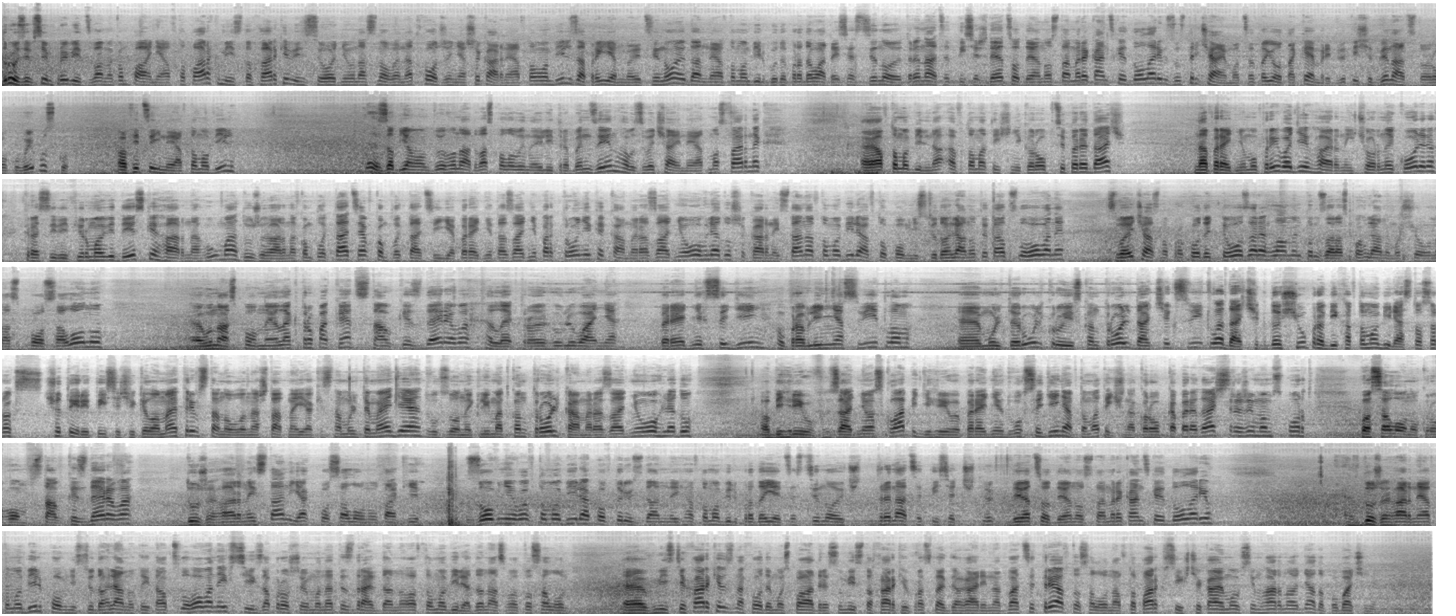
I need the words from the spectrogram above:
Друзі, всім привіт! З вами компанія Автопарк, місто Харків. І сьогодні у нас нове надходження. Шикарний автомобіль за приємною ціною. Даний автомобіль буде продаватися з ціною 13 тисяч 990 американських доларів. Зустрічаємо це Toyota Camry 2012 року випуску. Офіційний автомобіль. З об'ємом двигуна 2,5 літри бензин, звичайний атмосферник. Е, Автомобіль на автоматичній коробці передач. На передньому приводі гарний чорний колір, красиві фірмові диски, гарна гума, дуже гарна комплектація. В комплектації є передні та задні парктроніки, камера заднього огляду, шикарний стан автомобіля, авто повністю доглянуте та обслуговане. Своєчасно проходить ТО за регламентом. Зараз поглянемо, що у нас по салону. Е, У нас повний електропакет, ставки з дерева, електрорегулювання передніх сидінь, управління світлом, мультируль, круїз-контроль, датчик світла, датчик дощу, пробіг автомобіля. 144 тисячі кілометрів, встановлена штатна якісна мультимедіа, двохзонний клімат-контроль, камера заднього огляду, обігрів заднього скла, підігріви передніх двох сидінь, автоматична коробка передач з режимом спорт, по салону кругом вставки з дерева. Дуже гарний стан, як по салону, так і зовні в автомобіля. Повторюсь, даний автомобіль продається з ціною 13 тисяч 990 американських доларів. Дуже гарний автомобіль, повністю доглянутий та обслугований. Всіх запрошуємо на тест-драйв даного автомобіля до нас в автосалон е, в місті Харків. Знаходимось по адресу місто Харків, проспект Гагаріна, 23, автосалон Автопарк. Всіх чекаємо, всім гарного дня, до побачення.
